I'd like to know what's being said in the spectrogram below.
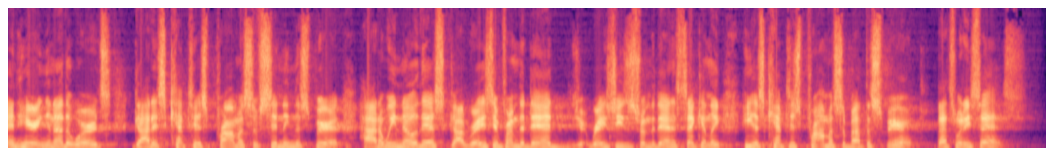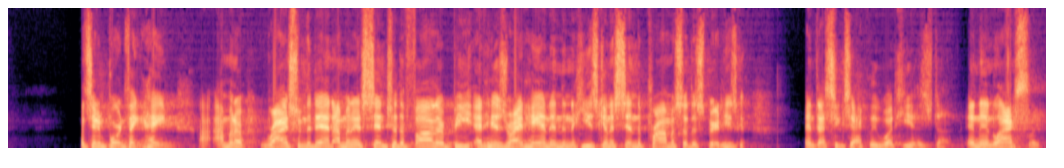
and hearing. In other words, God has kept His promise of sending the Spirit. How do we know this? God raised Him from the dead, raised Jesus from the dead. And secondly, He has kept His promise about the Spirit. That's what He says. That's an important thing. Hey, I'm going to rise from the dead. I'm going to ascend to the Father, be at his right hand, and then he's going to send the promise of the Spirit. He's going and that's exactly what he has done. And then lastly,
